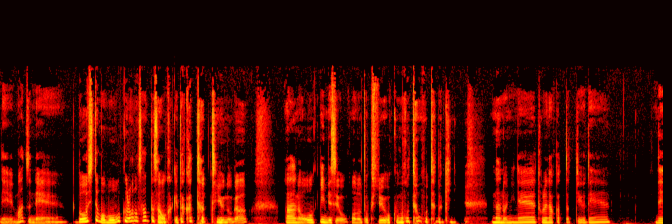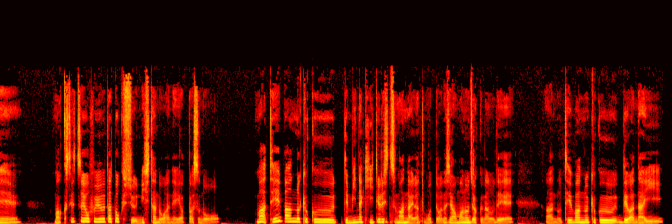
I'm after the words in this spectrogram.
え、まずね、どうしてもももクロのサンタさんをかけたかったっていうのが、あの、大きいんですよ。この特集を組もうと思った時に。なのにね、撮れなかったっていうね。で、まあ、苦節用冬歌特集にしたのはね、やっぱその、まあ定番の曲ってみんな聴いてるしつまんないなと思って私天の弱なのであの定番の曲ではない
